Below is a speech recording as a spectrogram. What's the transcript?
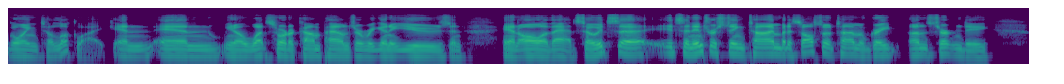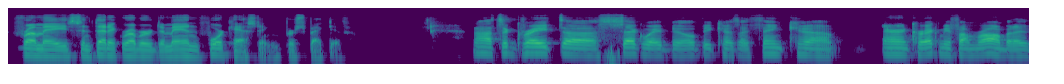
going to look like and and you know what sort of compounds are we going to use and and all of that. So it's a it's an interesting time but it's also a time of great uncertainty from a synthetic rubber demand forecasting perspective. No, it's a great uh, segue bill because i think uh, aaron correct me if i'm wrong but i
